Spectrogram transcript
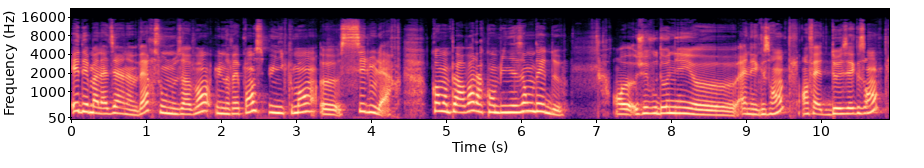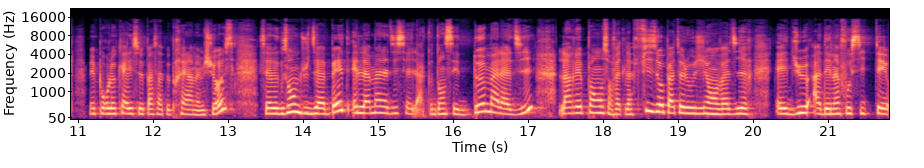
et des maladies à l'inverse où nous avons une réponse uniquement euh, cellulaire. Comme on peut avoir la combinaison des deux. Je vais vous donner euh, un exemple, en fait deux exemples, mais pour lequel il se passe à peu près la même chose. C'est l'exemple du diabète et de la maladie cœliaque. Dans ces deux maladies, la réponse, en fait la physiopathologie, on va dire, est due à des lymphocytes T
